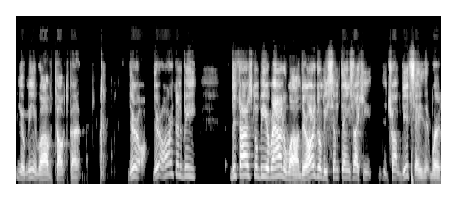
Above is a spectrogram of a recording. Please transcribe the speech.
you know, me and Rob have talked about it. There, are- there are going to be this virus is going to be around a while. There are going to be some things like he Trump did say that where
